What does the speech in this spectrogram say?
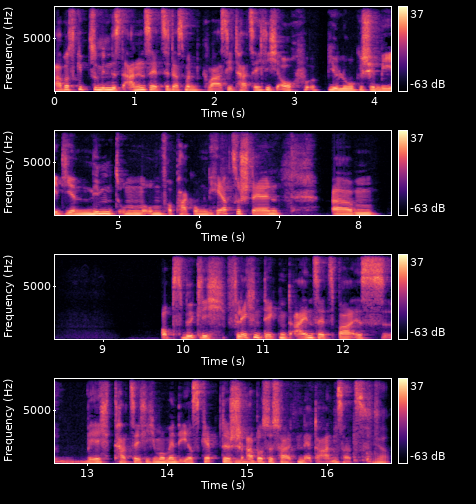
Aber es gibt zumindest Ansätze, dass man quasi tatsächlich auch biologische Medien nimmt, um, um Verpackungen herzustellen. Ähm, ob es wirklich flächendeckend einsetzbar ist, wäre ich tatsächlich im Moment eher skeptisch, mhm. aber es ist halt ein netter Ansatz. Ja.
